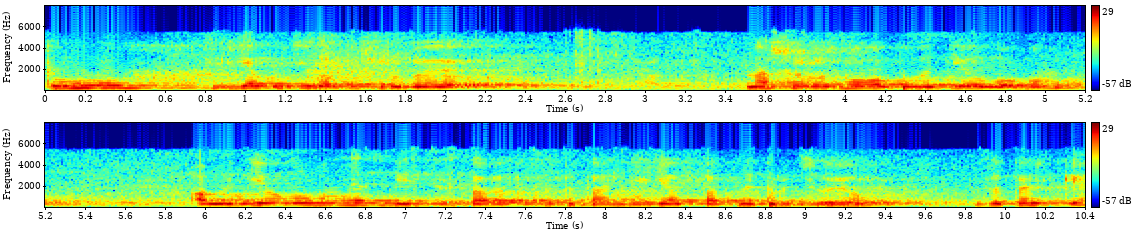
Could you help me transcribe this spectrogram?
Тому я хотіла би, щоб наша розмова була діалогом, але діалогом не з місця ставити запитання. Я так не працюю. Записки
